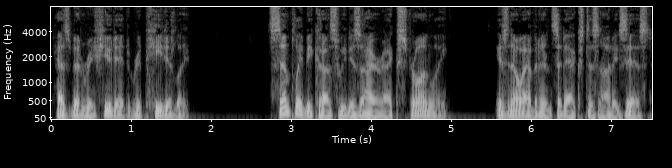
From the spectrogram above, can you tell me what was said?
has been refuted repeatedly. Simply because we desire X strongly is no evidence that X does not exist.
